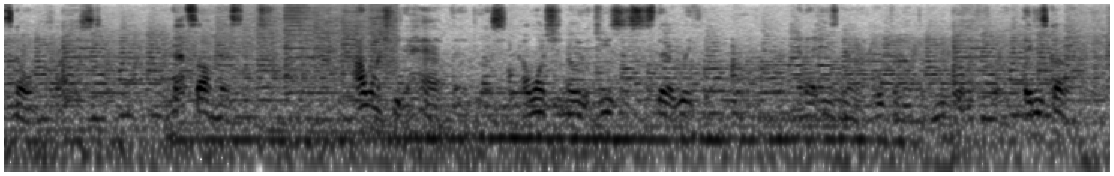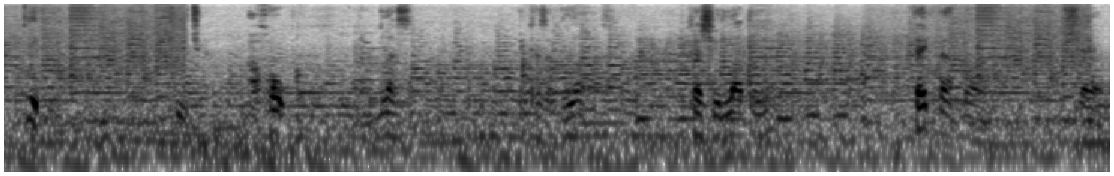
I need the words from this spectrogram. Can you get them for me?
as knowing Christ. And that's our message. I want you to have that blessing. I want you to know that Jesus is there with you open up a new door for that he's going to give you a future, a hope, and a blessing because of love, because you love Lord. Take that love, share it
